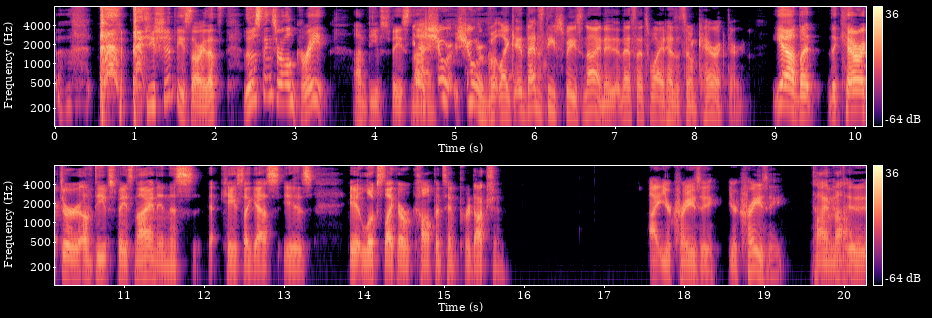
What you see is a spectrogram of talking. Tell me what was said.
you should be sorry. That's those things are all great on Deep Space Nine. Yeah, sure, sure, but like that's Deep Space Nine. That's that's why it has its own character. Yeah, but the character of Deep Space Nine in this case, I guess, is it looks like a competent production. Uh, you're crazy. You're crazy. I'm not. Uh,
